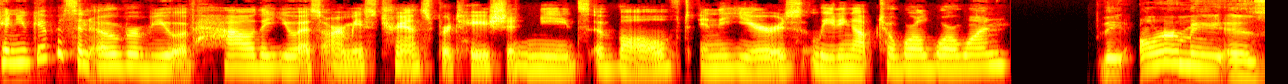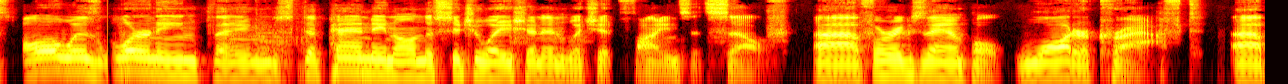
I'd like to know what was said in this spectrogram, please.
Can you give us an overview of how the U.S. Army's transportation needs evolved in the years leading up to World War I? The Army is always learning things depending on the situation in which it finds itself. Uh, for example, watercraft. Uh,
